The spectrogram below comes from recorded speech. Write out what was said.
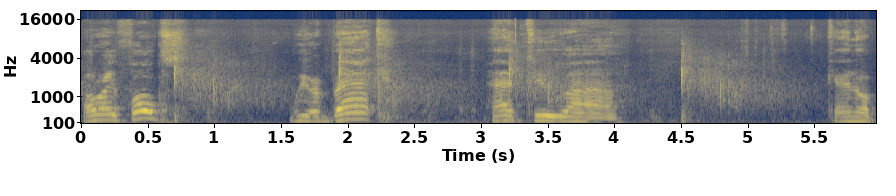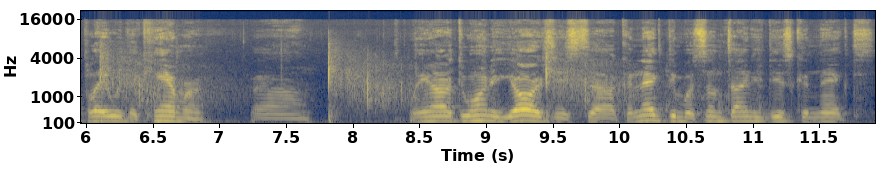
All right, folks, we are back had to uh, kind of play with the camera. We are 200 yards, it's uh, connecting, but sometimes it disconnects.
